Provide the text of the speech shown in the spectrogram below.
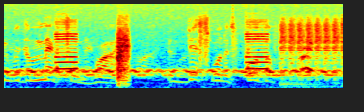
you with a metal wire. And this one is for the...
